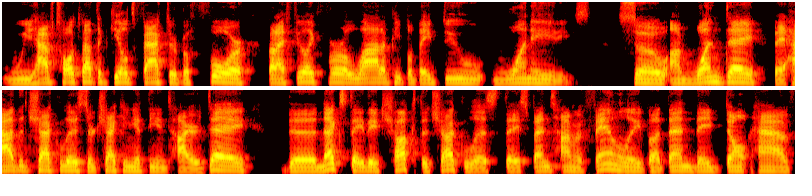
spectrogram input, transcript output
we have talked about the guilt factor before, but I feel like for a lot of people, they do 180s. So on one day, they have the checklist, they're checking it the entire day. The next day, they chuck the checklist, they spend time with family, but then they don't have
